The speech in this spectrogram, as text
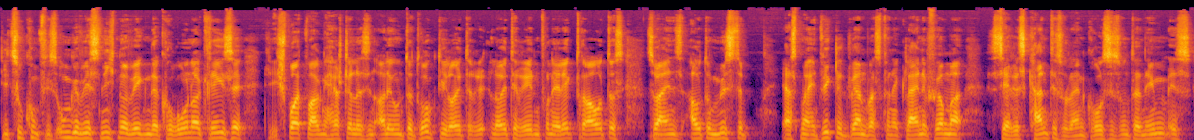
Die Zukunft ist ungewiss, nicht nur wegen der Corona-Krise. Die Sportwagenhersteller sind alle unter Druck. Die Leute, Leute reden von Elektroautos. So ein Auto müsste erstmal entwickelt werden, was für eine kleine Firma sehr riskant ist oder ein großes Unternehmen ist.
